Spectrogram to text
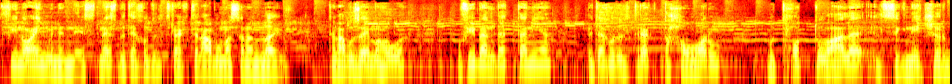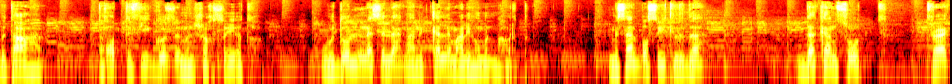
في نوعين من الناس. ناس بتاخد ال track تلعبه مثلا live تلعبه زي ما هو. وفي باندات تانية بتاخد ال track تحوره وتحطه على ال signature بتاعها. تحط فيه جزء من شخصيتها. ودول الناس اللي إحنا هنتكلم عليهم النهارده. مثال بسيط لده ده كان صوت track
